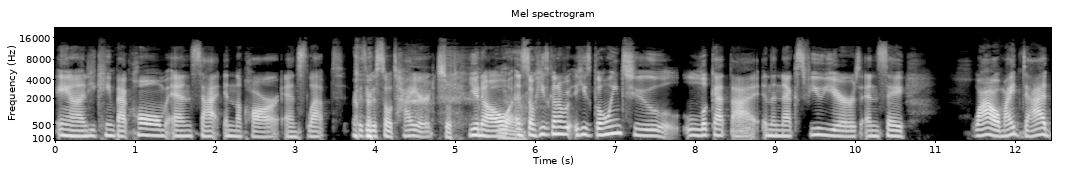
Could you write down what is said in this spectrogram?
And he came back home and sat in the car and slept because he was so tired So you know Yeah. and so he's gonna he's going to look at that in the next few years and say wow my dad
